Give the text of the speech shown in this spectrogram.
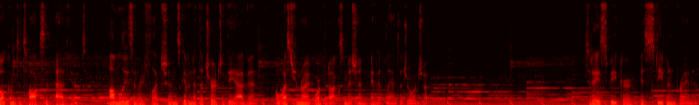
Welcome to Talks at Advent, homilies and reflections given at the Church of the Advent, a Western Rite Orthodox mission in Atlanta, Georgia. Today's speaker is Stephen Brannan.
